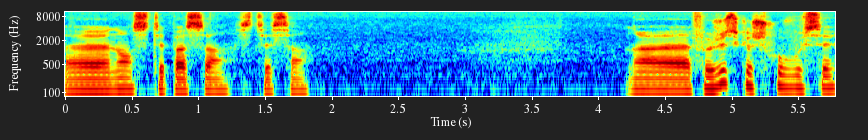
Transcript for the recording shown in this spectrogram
Euh, non, c'était pas ça, c'était ça. Euh, faut juste que je trouve où c'est.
